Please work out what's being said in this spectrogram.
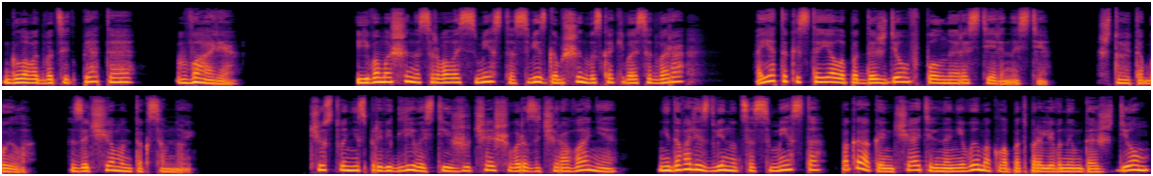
Глава 25. Варя. Его машина сорвалась с места, с визгом шин выскакивая со двора, а я так и стояла под дождем в полной растерянности. Что это было? Зачем он так со мной? Чувство несправедливости и жутчайшего разочарования не давали сдвинуться с места, пока окончательно не вымокла под проливным дождем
